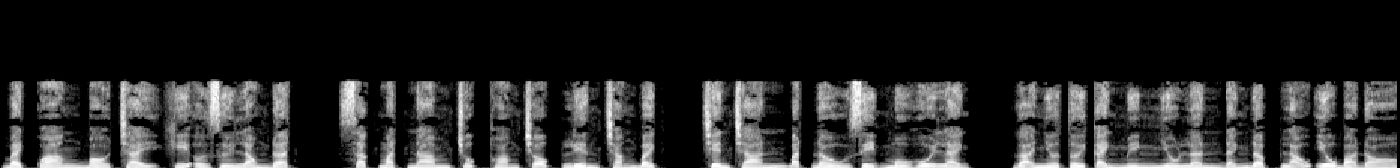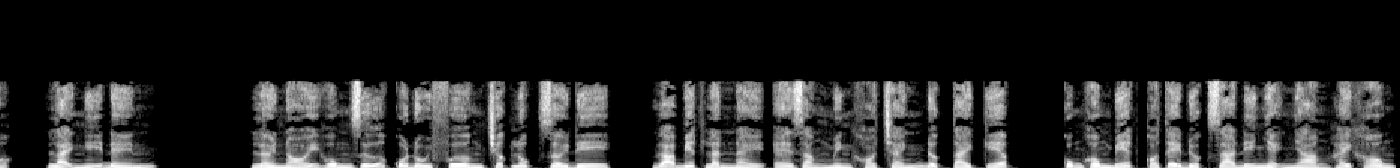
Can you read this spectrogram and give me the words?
Bạch quang bỏ chạy khi ở dưới lòng đất, sắc mặt Nam Trúc thoáng chốc liền trắng bệch, trên trán bắt đầu dịn mồ hôi lạnh, gã nhớ tới cảnh mình nhiều lần đánh đập lão yêu bà đó, lại nghĩ đến lời nói hung dữ của đối phương trước lúc rời đi, gã biết lần này e rằng mình khó tránh được tai kiếp, cũng không biết có thể được ra đi nhẹ nhàng hay không.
